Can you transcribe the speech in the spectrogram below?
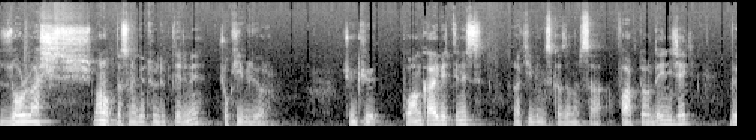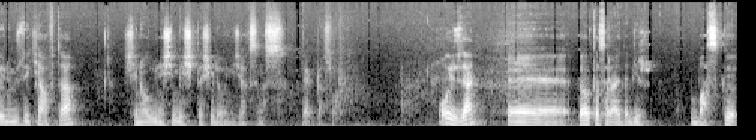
zorlaşma noktasına götürdüklerini çok iyi biliyorum. Çünkü puan kaybettiniz, rakibiniz kazanırsa fark 4'e inecek ve önümüzdeki hafta Şenol Güneş'in Beşiktaş ile oynayacaksınız. Deplasmanda. O yüzden eee, Galatasaray'da bir baskı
